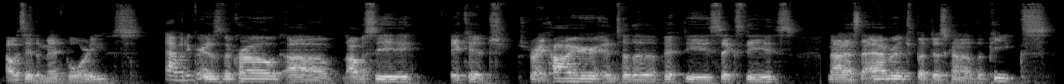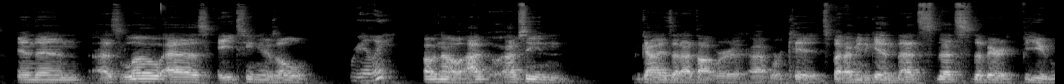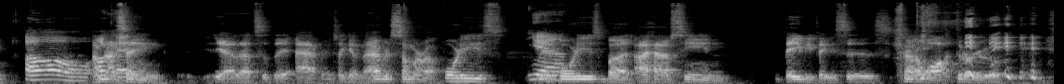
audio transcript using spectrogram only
I would say, the mid forties I would agree. is the crowd. Um, obviously, it could stray higher into the fifties, sixties. Not as the average, but just kind of the peaks, and then as low as eighteen years old. Really? Oh no, I've I've seen guys that I thought were uh, were kids, but I mean, again, that's that's the very few. Oh, I'm okay. not saying, yeah, that's the average. Again, the average somewhere about 40s, mid yeah. 40s, but I have seen baby faces kind of walk through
